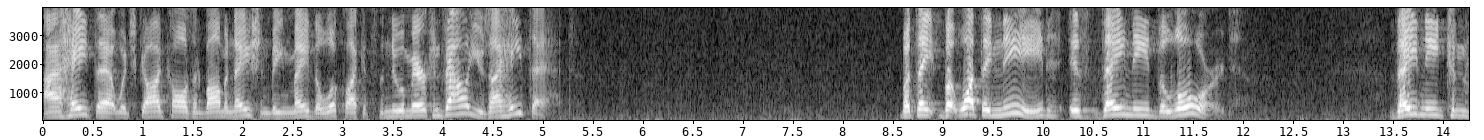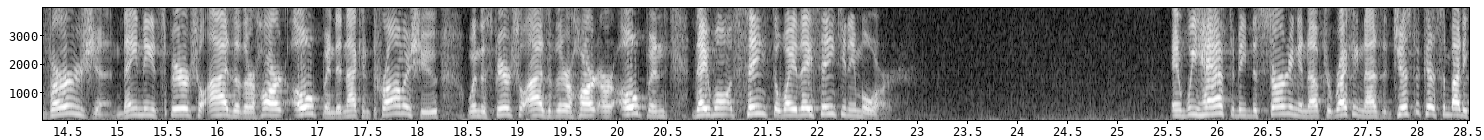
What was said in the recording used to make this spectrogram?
I hate that which God calls an abomination being made to look like it's the new American values. I hate that. But, they, but what they need is they need the Lord. They need conversion. They need spiritual eyes of their heart opened. And I can promise you, when the spiritual eyes of their heart are opened, they won't think the way they think anymore. And we have to be discerning enough to recognize that just because somebody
